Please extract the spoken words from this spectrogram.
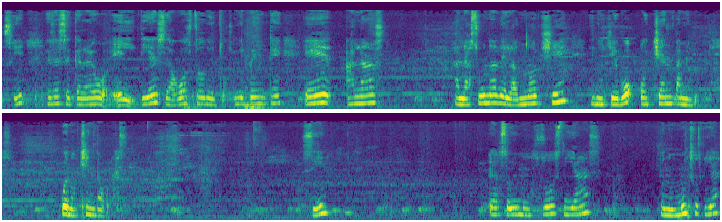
Sí, ese se creó el 10 de agosto de 2020 eh, a las a las 1 de la noche y nos llevó 80 minutos. Bueno, 80 horas. ¿Sí? Estuvimos dos días, bueno, muchos días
